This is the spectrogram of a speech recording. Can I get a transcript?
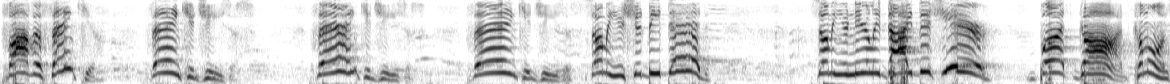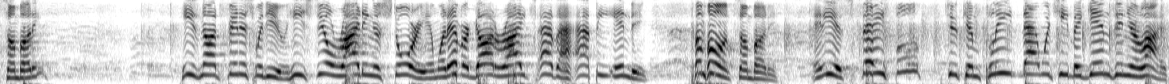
Father, thank you. Thank you, Jesus. Thank you, Jesus. Thank you, Jesus. Some of you should be dead. Some of you nearly died this year. But God, come on, somebody. He's not finished with you. He's still writing a story, and whatever God writes has a happy ending. Come on, somebody. And He is faithful to complete that which He begins in your life.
